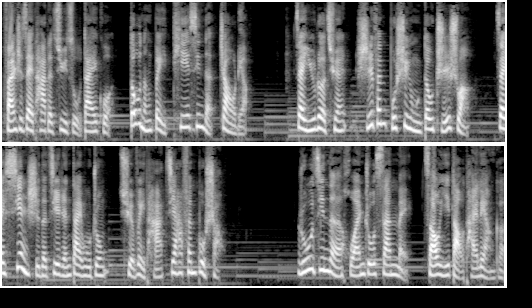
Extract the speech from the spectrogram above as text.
凡是在他的剧组待过，都能被贴心的照料，在娱乐圈十分不适用都直爽，在现实的接人待物中却为他加分不少。如今的还珠三美早已倒台两个，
